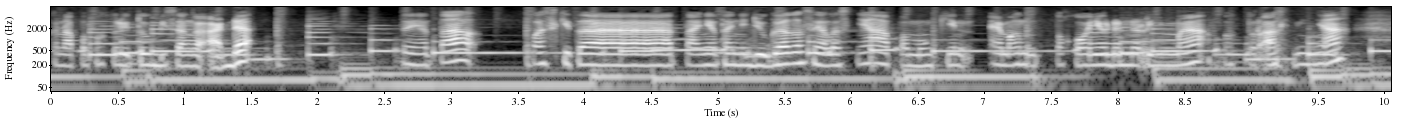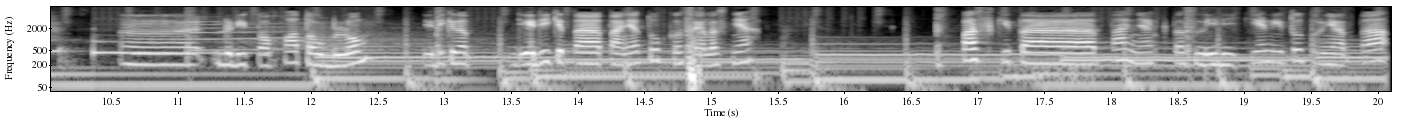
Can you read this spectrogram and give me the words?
kenapa faktur itu bisa nggak ada. Ternyata pas kita tanya-tanya juga ke salesnya apa mungkin emang tokonya udah nerima faktur aslinya uh, udah di toko atau belum? Jadi kita jadi kita tanya tuh ke salesnya pas kita tanya kita selidikin itu ternyata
